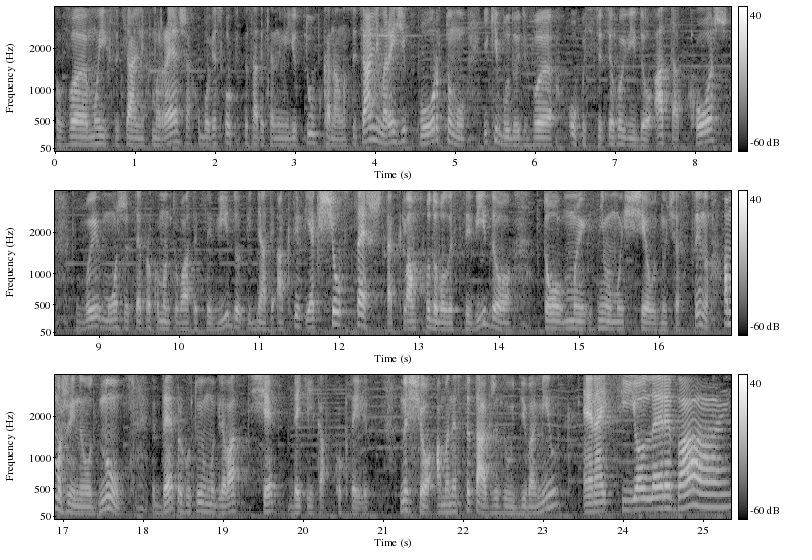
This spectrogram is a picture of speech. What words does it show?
в моїх соціальних мережах. Обов'язково підписатися на мій YouTube канал, на соціальні мережі Портуму, які будуть в описі до цього відео. А також ви можете прокоментувати це відео, підняти актив. Якщо все ж таки вам сподобалось це відео, то ми знімемо ще одну частину, а може і не одну, де приготуємо для вас ще декілька коктейлів. Ну що, а мене все так же звуть Діва Мілк, and I see you later, bye!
